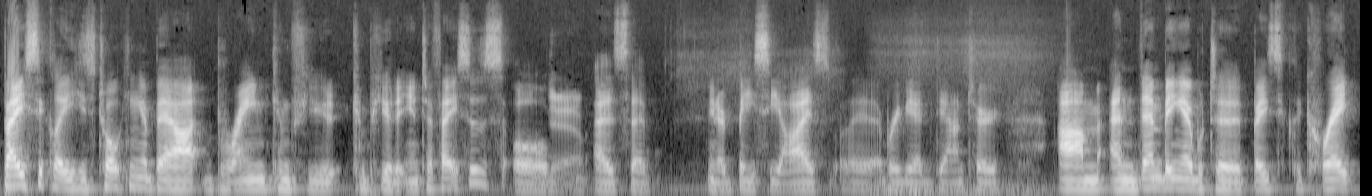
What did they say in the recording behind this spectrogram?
Basically, he's talking about brain computer computer interfaces, or Yeah. as they're you know BCIs they're abbreviated down to, um, and then being able to basically create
